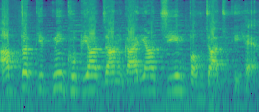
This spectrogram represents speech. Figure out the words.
अब तक कितनी खुफिया जानकारियाँ चीन पहुँचा चुकी है।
